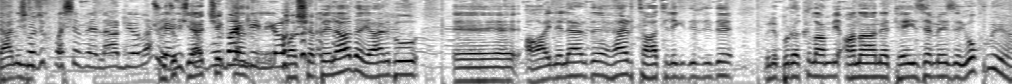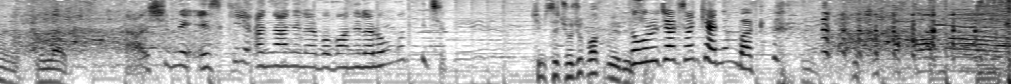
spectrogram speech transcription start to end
Yani Çocuk başa bela diyorlar ya çocuk işte buradan gerçekten geliyor. başa bela da yani bu e, ailelerde her tatile gidildiğinde böyle bırakılan bir anneanne teyze meze yok mu yani? Bunlar Ya şimdi eski anneanneler babaanneler olmadığı için. kimse çocuk bakmıyor diyorsun. Doğuracaksan kendin bak.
